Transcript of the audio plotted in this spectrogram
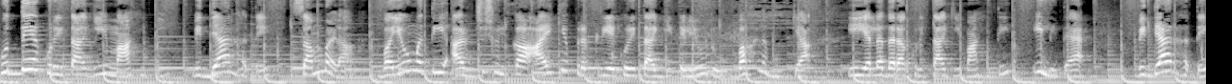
ಹುದ್ದೆಯ ಕುರಿತಾಗಿ ಮಾಹಿತಿ, ವಿದ್ಯಾರ್ಹತೆ, ಸಂಬಳ, ವಯೋಮತಿ, ಅರ್ಜಿ ಶುಲ್ಕ ಆಯ್ಕೆ ಪ್ರಕ್ರಿಯೆ ಕುರಿತಾಗಿ ತಿಳಿಯುವುದು ಬಹಳ ಮುಖ್ಯ. ಈ ಎಲ್ಲದರ ಕುರಿತಾಗಿ ಮಾಹಿತಿ ಇಲ್ಲಿದೆ. ವಿದ್ಯಾರ್ಹತೆ,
